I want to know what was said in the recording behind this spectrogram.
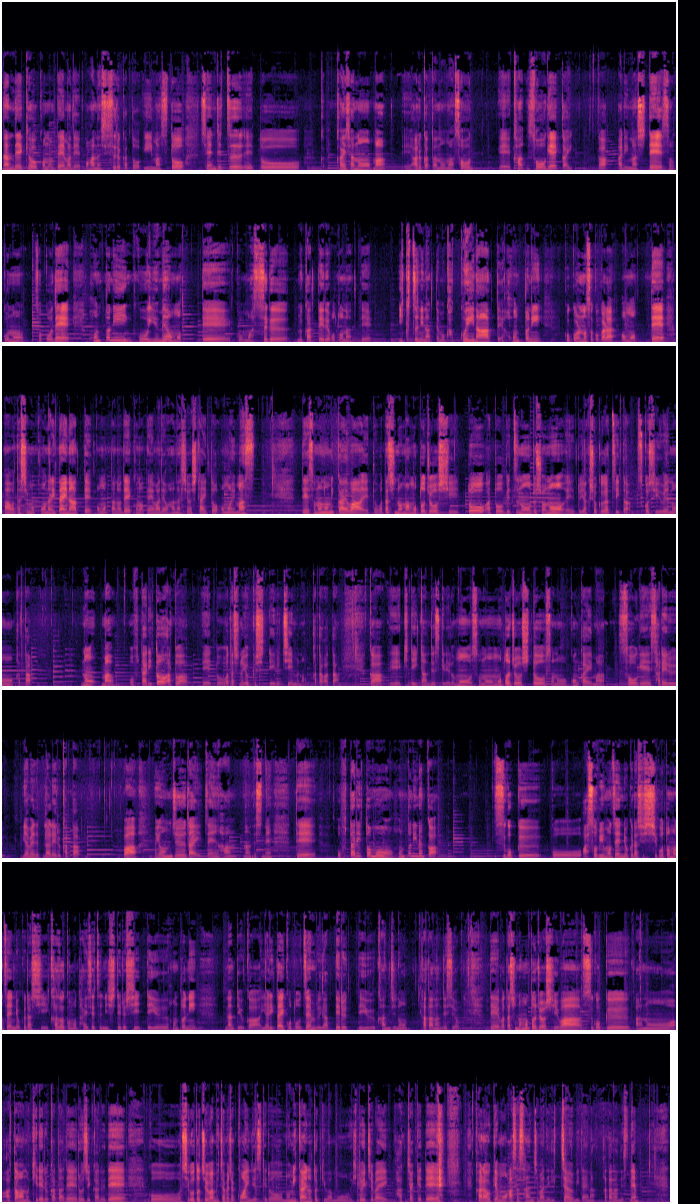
なんで今日このテーマでお話しするかと言いますと先日、えーと、会社の、まあ、ある方の、まあ送えー、送迎会がありましてそこのそこで本当にこう夢を持ってこうまっすぐ向かっている大人っていくつになってもかっこいいなって本当に心の底から思ってあ私もこうなりたいなって思ったのでこのテーマでお話をしたいと思います。でその飲み会は、えっと、私のまあ元上司とあと別の部署の、えっと、役職がついた少し上の方の、まあ、お二人とあとはえーと、私のよく知っているチームの方々が、えー、来ていたんですけれどもその元上司とその今回、まあ、送迎される辞められる方は40代前半なんですね。でお二人とも本当になんかすごくこう遊びも全力だし仕事も全力だし家族も大切にしてるしっていう本当に何て言うかやりたいことを全部やってるっていう感じの方なんですよ。で私の元上司はすごくあの頭の切れる方でロジカルでこう仕事中はめちゃめちゃ怖いんですけど飲み会の時はもう人一倍はっちゃけて カラオケも朝3時まで行っちゃうみたいな方なんですね。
